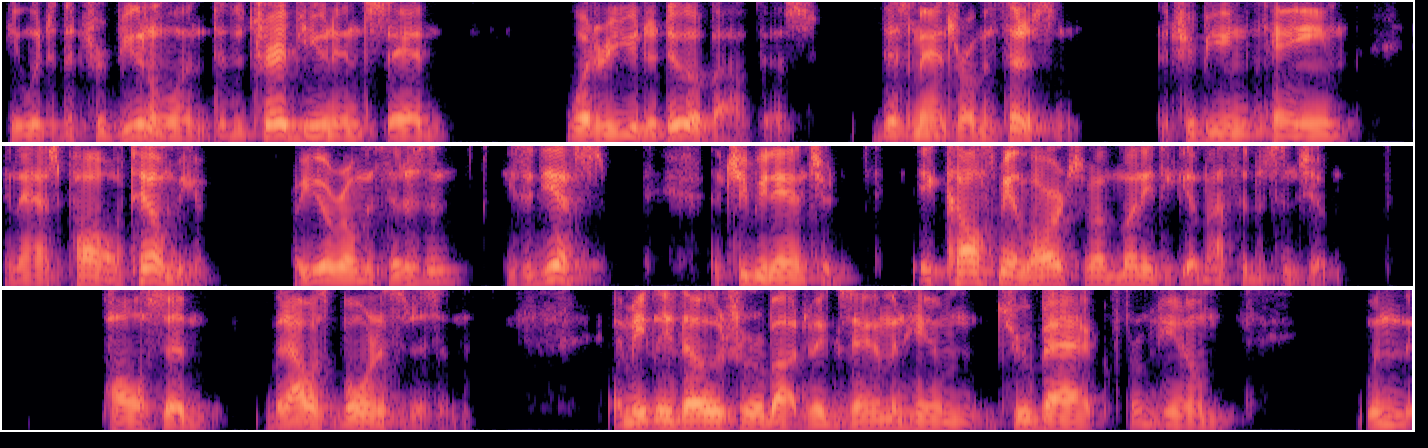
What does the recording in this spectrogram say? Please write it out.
he went to the tribunal and to the tribune and said, What are you to do about this? This man's a Roman citizen. The tribune came and asked Paul, Tell me, are you a Roman citizen? He said, Yes. The tribune answered, It cost me a large sum of money to get my citizenship. Paul said, But I was born a citizen. Immediately those who were about to examine him drew back from him when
